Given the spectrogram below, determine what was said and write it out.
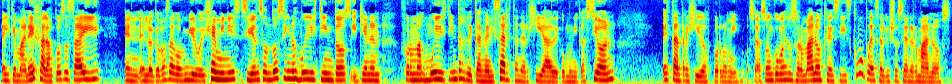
el que maneja las cosas ahí en, lo que pasa con Virgo y Géminis, si bien son dos signos muy distintos y tienen formas muy distintas de canalizar esta energía de comunicación, están regidos por lo mismo. O sea, son como esos hermanos que decís, ¿cómo puede ser que ellos sean hermanos?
